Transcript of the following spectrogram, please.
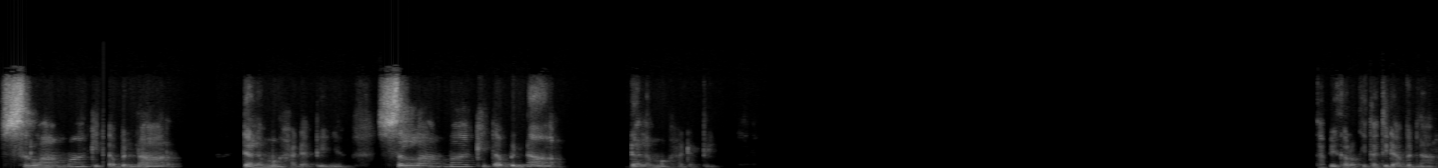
selama kita benar dalam menghadapinya. Selama kita benar dalam menghadapinya. Tapi kalau kita tidak benar,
